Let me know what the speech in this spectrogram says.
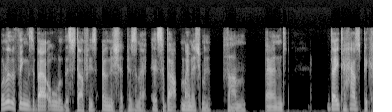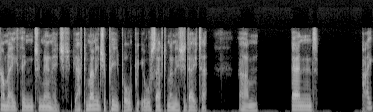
one of the things about all of this stuff is ownership, isn't it? It's about management. Um, and data has become a thing to manage. You have to manage your people, but you also have to manage your data. Um, and I,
